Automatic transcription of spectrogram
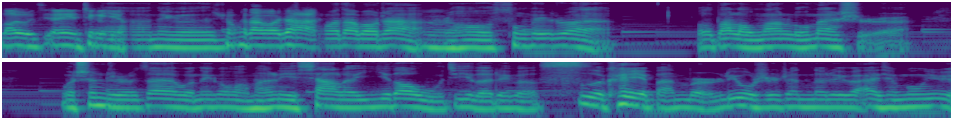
老友记，哎，这个也呃那个《生活大爆炸生》活大爆炸》嗯然后《宋飞传》《老爸老妈罗曼史》，我甚至在我那个网盘里下了一到五季的这个四 K 版本六十帧的这个《爱情公寓》，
